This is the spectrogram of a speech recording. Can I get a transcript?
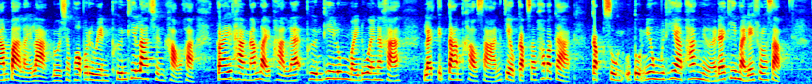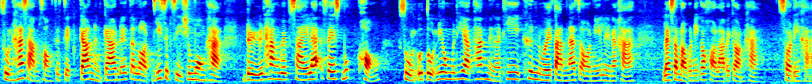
น้ำป่าไหลหลาก โดยเฉพาะบริเวณพื้นที่ลาดเชิงเขาค่ะ ใกล้ทางน้ำไหลผ่านและพื้นที่ลุ่มไว้ด้วยนะคะ และติดตามข่าวสารเกี่ยวกับสภาพอากาศ กับศูนย์อุตุนิยมวิทยาภาคเหนือได้ที่หมายเลขโทรศัพท์0532777919 ได้ตลอด 24 ชั่วโมงค่ะ หรือทางเว็บไซต์และ Facebook ของ ศูนย์อุตุนิยมวิทยาภาคเหนือที่ขึ้นไว้ตามหน้าจอนี้เลยนะคะ และสำหรับวันนี้ก็ขอลาไปก่อนค่ะ สวัสดีค่ะ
